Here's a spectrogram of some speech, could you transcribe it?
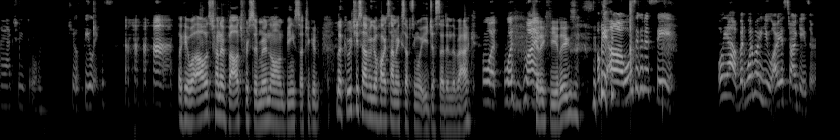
I actually do kill feelings. Okay, well, I was trying to vouch for Simran on being such a good. Look, Ruchi's having a hard time accepting what you just said in the back. what? What? Why? Killing feelings. okay, uh, what was I gonna say? Oh yeah, but what about you? Are you a stargazer?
